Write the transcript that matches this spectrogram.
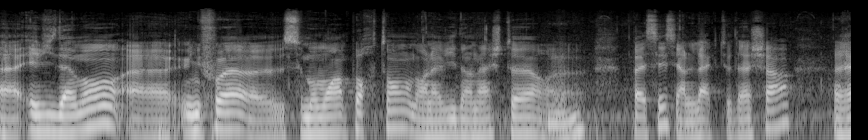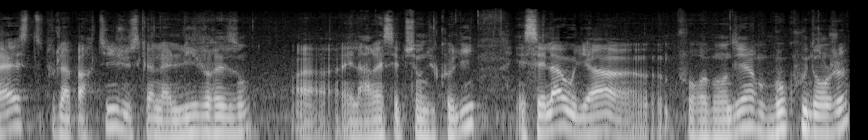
euh, évidemment, euh, une fois euh, ce moment important dans la vie d'un acheteur mhm. passé, c'est-à-dire l'acte d'achat, reste toute la partie jusqu'à la livraison et la réception du colis. Et c'est là où il y a, pour rebondir, beaucoup d'enjeux.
